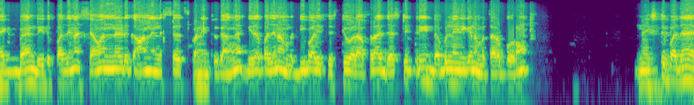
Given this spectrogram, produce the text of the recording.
நெக் பேண்ட் இது பாத்தீங்கன்னா செவன் ஹண்ட்ரடுக்கு ஆன்லைன்ல சேல்ஸ் பண்ணிட்டு இருக்காங்க இதை பாத்தீங்கன்னா நம்ம தீபாவளி ஃபெஸ்டிவல் ஆஃபரா ஜஸ்ட் த்ரீ டபுள் நைனுக்கே நம்ம தரப்போறோம். நெக்ஸ்ட் பாத்தீங்கன்னா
